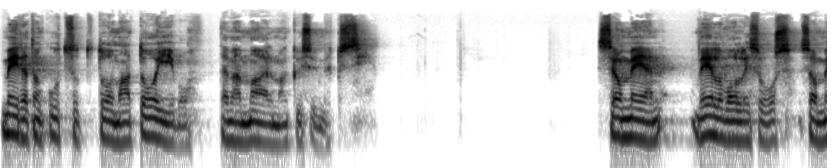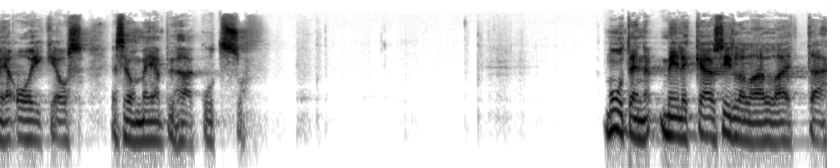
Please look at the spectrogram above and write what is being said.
Meidät on kutsuttu tuomaan toivo tämän maailman kysymyksiin. Se on meidän velvollisuus, se on meidän oikeus ja se on meidän pyhä kutsu. Muuten meille käy sillä lailla, että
